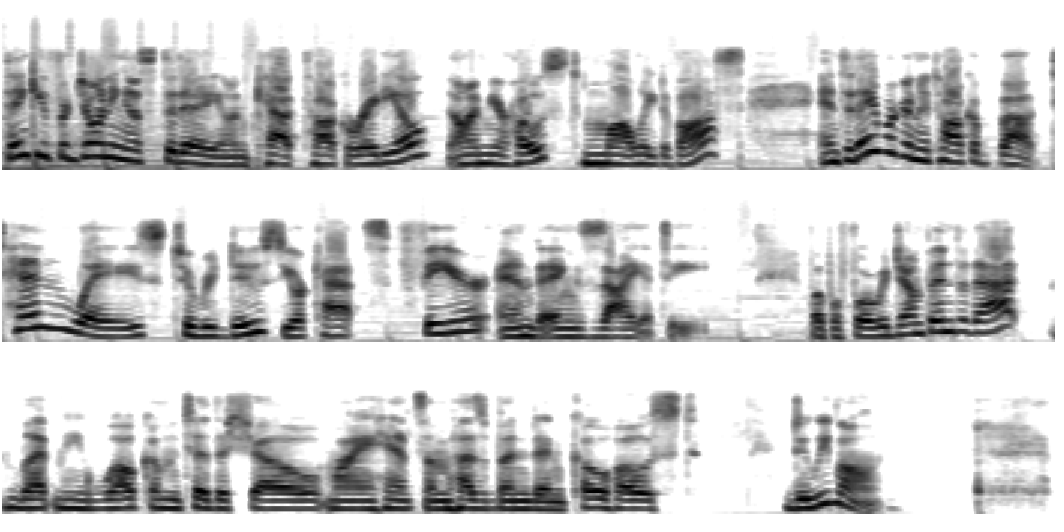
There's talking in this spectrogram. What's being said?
Thank you for joining us today on Cat Talk Radio. I'm your host, Molly DeVos, and today we're going to talk about 10 ways to reduce your cat's fear and anxiety. But before we jump into that, let me welcome to the show my handsome husband and co host, Dewey Vaughn.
